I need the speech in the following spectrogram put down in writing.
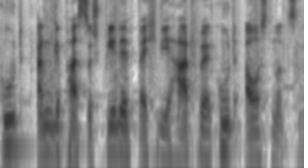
gut angepasste Spiele, welche die Hardware gut ausnutzen.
